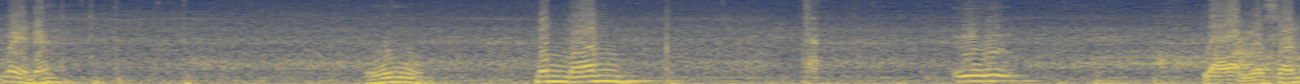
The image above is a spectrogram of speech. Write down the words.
ไม่นะโอ้นั่นมันเออรอดแล้วฉัน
